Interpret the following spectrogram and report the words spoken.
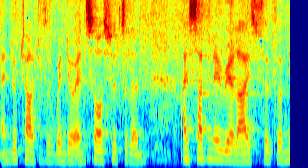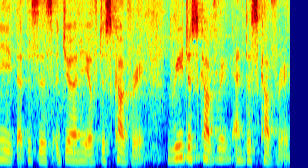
and looked out of the window and saw Switzerland, I suddenly realized for, for me that this is a journey of discovery, rediscovery and discovery,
